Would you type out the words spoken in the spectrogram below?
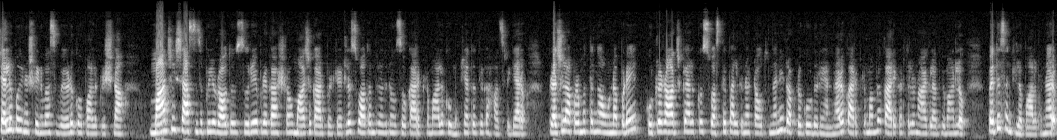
చెల్లుబోయిన శ్రీనివాస్ వేణుగోపాలకృష్ణ మాజీ శాసనసభ్యులు రావుతూ సూర్యప్రకాశ్రావు మాజీ కార్పొరేటర్లు స్వాతంత్ర దినోత్సవ కార్యక్రమాలకు ముఖ్య అతిథులుగా హాజరయ్యారు. ప్రజలు అప్రమత్తంగా ఉన్నప్పుడే కుట్ర రాజకీయాలకు స్వస్తి పలికినట్టు అవుతుందని డాక్టర్ గూడూరి అన్నారు. కార్యక్రమంలో కార్యకర్తలు నాయకుల అభిమానులు పెద్ద సంఖ్యలో పాల్గొన్నారు.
